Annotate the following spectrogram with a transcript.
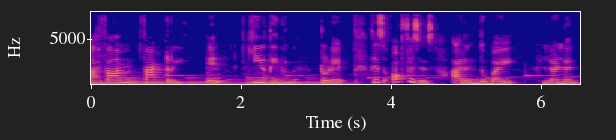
a farm factory in Kirtinagar. Today, his offices are in Dubai, London,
